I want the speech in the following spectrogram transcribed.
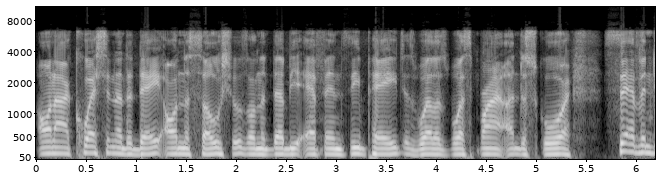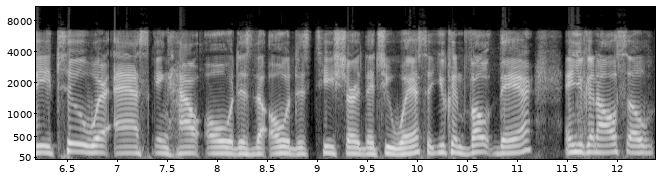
on our question of the day on the socials, on the WFNZ page, as well as West Bryant underscore 72. We're asking how old is the oldest t shirt that you wear. So you can vote there, and you can also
